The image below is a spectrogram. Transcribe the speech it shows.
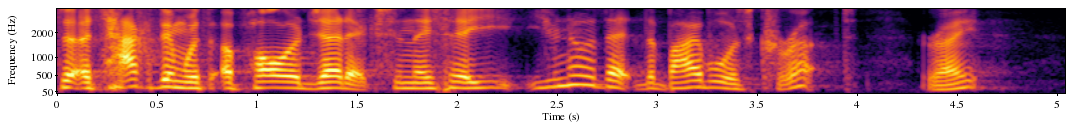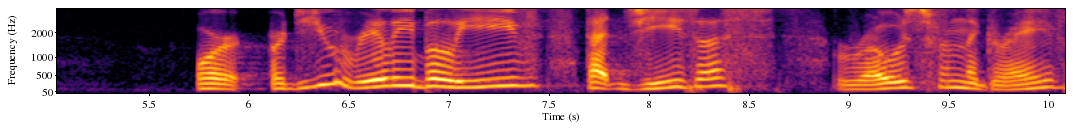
to attack them with apologetics. And they say, You know that the Bible is corrupt, right? Or, or do you really believe that Jesus rose from the grave?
